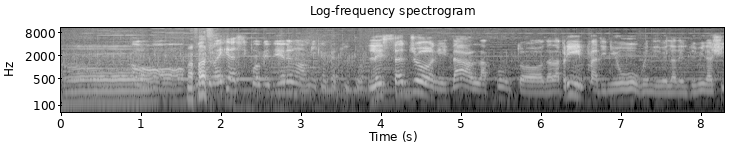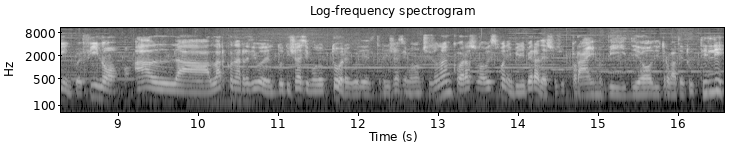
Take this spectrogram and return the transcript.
Oh, oh ma, ma dov'è che la si può vedere? Non ho mica capito. Le stagioni dalla, appunto, dalla prima di New, quindi quella del 2005, fino alla, all'arco narrativo del dodicesimo dottore, quelli del tredicesimo non ci sono ancora, sono disponibili per adesso su Prime Video, li trovate tutti lì.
